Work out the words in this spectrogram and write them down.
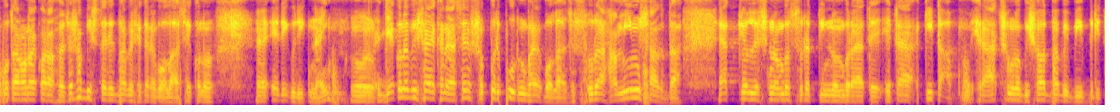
অবতারণা করা হয়েছে, সব বিস্তারিতভাবে সেখানে বলা আছে, কোনো এদিক ওদিক নাই। যে কোনো বিষয় এখানে আছে, সব পরিপূর্ণভাবে বলা আছে। সুরা হামিম সাজদা, একচল্লিশ নম্বর সুরা তিন নম্বর আয়াতে, এটা কিতাব, এর আয়াতসমূহ বিশদভাবে বিবৃত,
